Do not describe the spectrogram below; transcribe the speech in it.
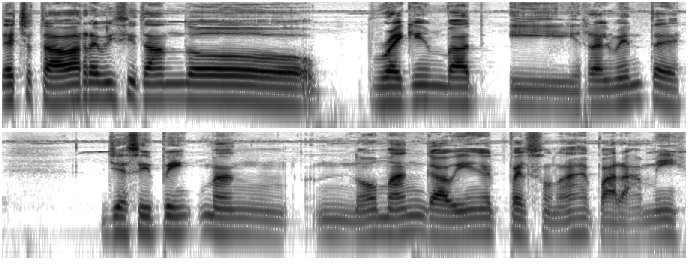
De hecho, estaba revisitando Breaking Bad y realmente Jesse Pinkman no manga bien el personaje para mí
